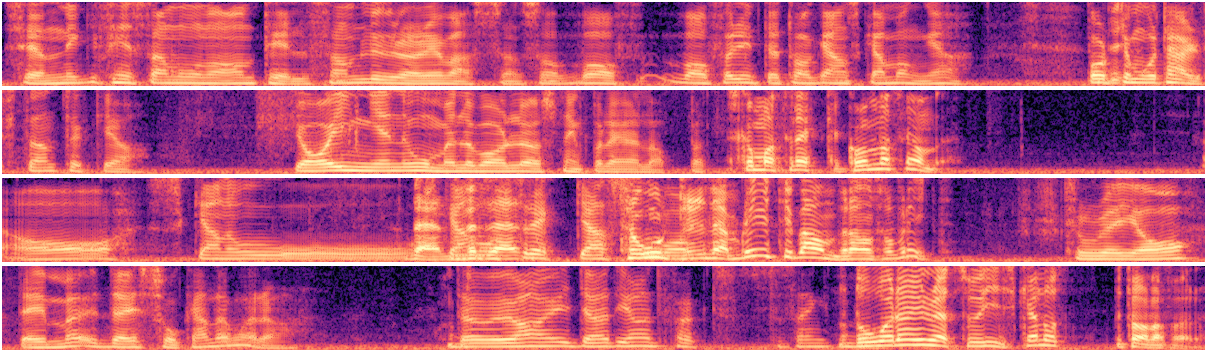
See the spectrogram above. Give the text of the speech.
Sen finns det nog någon till som lurar i vassen så varf, varför inte ta ganska många? Bortemot hälften tycker jag. Jag har ingen omedelbar lösning på det här loppet. Ska man sträcka Konrad Ja, ska nog, Den- ska nog den- sträckas. Tror inte den blir ju typ andrahandsfavorit. Tror du? Ja, det är, det, så kan det vara. Det, det hade jag inte faktiskt tänkt på. Då är den ju rätt så iskall att betala för.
